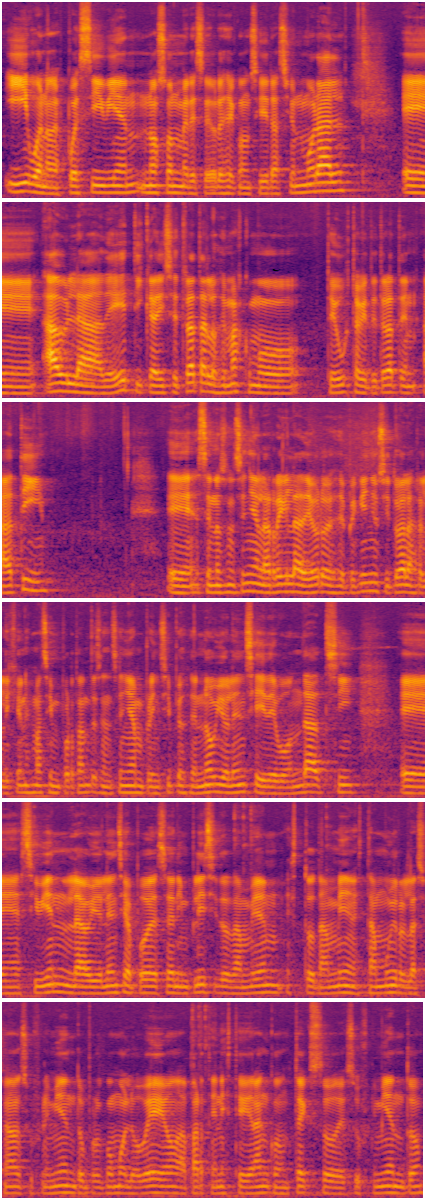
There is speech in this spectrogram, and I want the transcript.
Y bueno, después si bien no son merecedores de consideración moral. Eh, habla de ética, dice, trata a los demás como te gusta que te traten a ti. Eh, se nos enseña la regla de oro desde pequeños y todas las religiones más importantes enseñan principios de no violencia y de bondad, ¿sí? Eh, si bien la violencia puede ser implícita también, esto también está muy relacionado al sufrimiento, por cómo lo veo, aparte en este gran contexto de sufrimiento.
